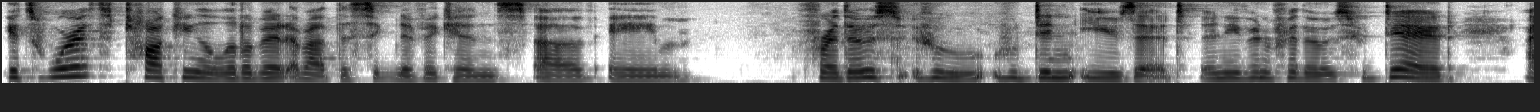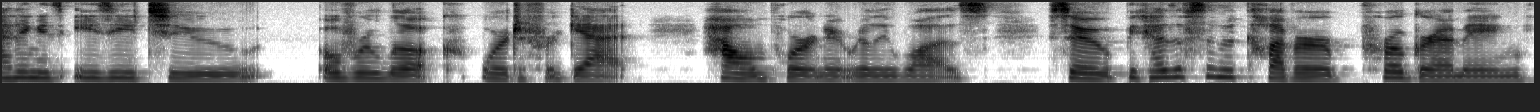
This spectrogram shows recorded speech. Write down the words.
It's worth talking a little bit about the significance of AIM. For those who, who didn't use it, and even for those who did, I think it's easy to overlook or to forget how important it really was. So, because of some clever programming,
